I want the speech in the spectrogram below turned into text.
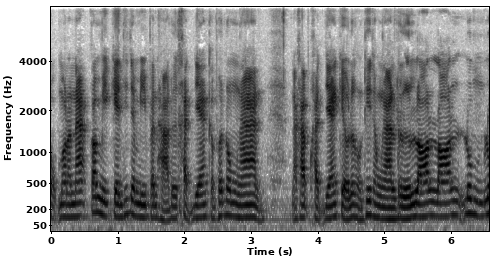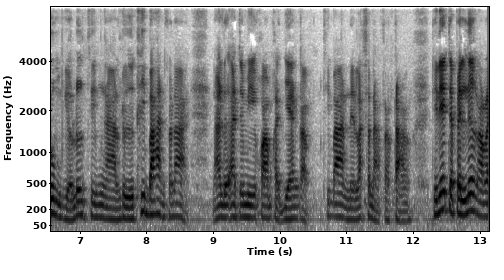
ตกมรณะก็มีเกณฑ์ที่จะมีปัญหาหรือขัดแย้งกับเพื่อนร่วมงานนะครับขัดแย้งเกี่ยวเรื่องของที่ทำงาน หรือร้อนร้อนรุ่มรุ่มเกี่ยวเรื่องทีมงานหรือที่บ้านก็ได้นะหรืออาจจะมีความขัดแย้งกับที่บ้านในลักษณะต่างๆ ทีนี้จะเป็นเรื่องอะไร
